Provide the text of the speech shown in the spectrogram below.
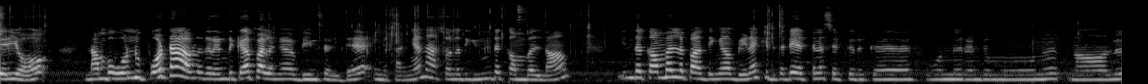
தெரியும். நம்ம ஒன்று போட்டால் அவளுக்கு ரெண்டு கேட்பாளுங்க அப்படின்னு சொல்லிட்டு இங்கே பாருங்க நான் சொன்னது இந்த கம்பல் தான். இந்த கம்பலில் பார்த்தீங்க அப்படின்னா கிட்டத்தட்ட எத்தனை செட் இருக்குது ஒன்று ரெண்டு மூணு நாலு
